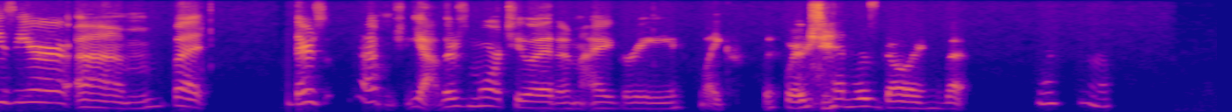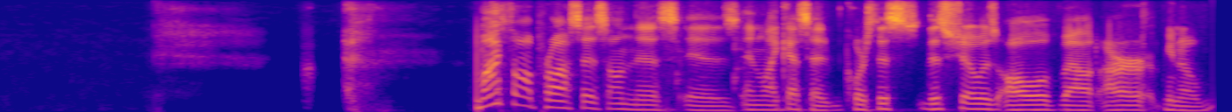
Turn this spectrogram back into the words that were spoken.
easier. Um, but there's, um, yeah, there's more to it. And I agree like with where Jen was going, but yeah, my thought process on this is and like i said of course this this show is all about our you know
